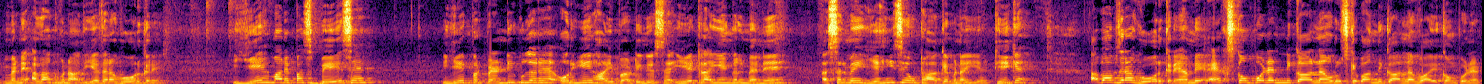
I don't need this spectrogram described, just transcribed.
मैंने अलग बना दिया, ज़रा गौर करें। ये हमारे पास बेस है, ये परपेंडिकुलर है और ये हाइपोटेन्यूस है। ये ट्राइंगल मैंने असल में यहीं से उठा के बनाई है, ठीक है? अब आप ज़रा गौर करें, हमने एक्स कंपोनेंट निकालना है और उसके बाद निकालना है वाई कंपोनेंट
